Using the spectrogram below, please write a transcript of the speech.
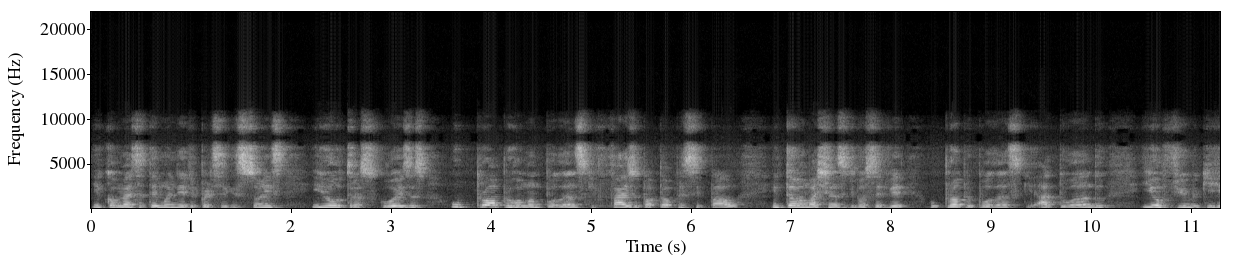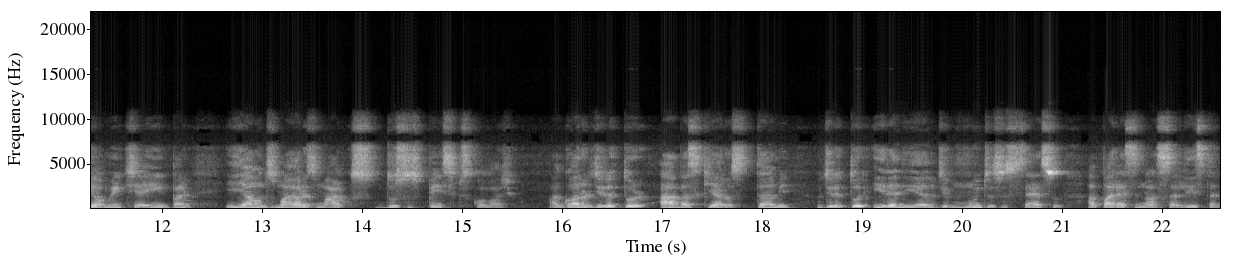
e começa a ter mania de perseguições e outras coisas. O próprio Roman Polanski faz o papel principal, então é uma chance de você ver o próprio Polanski atuando e um filme que realmente é ímpar e é um dos maiores marcos do suspense psicológico. Agora o diretor Abbas Kiarostami, o diretor iraniano de muito sucesso, aparece na nossa lista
